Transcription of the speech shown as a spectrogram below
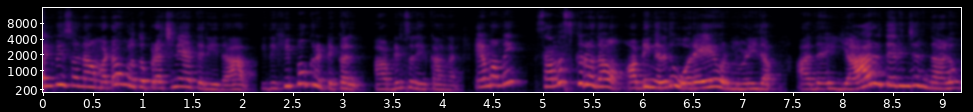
எம்பி சொன்னா மட்டும் உங்களுக்கு பிரச்சனையா தெரியுதா இது ஹிப்போக்ரிட்டிக்கல் அப்படின்னு சொல்லியிருக்காங்க ஏன் மாமி சமஸ்கிருதம் அப்படிங்கிறது ஒரே ஒரு மொழி தான் அதை யாரு தெரிஞ்சிருந்தாலும்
